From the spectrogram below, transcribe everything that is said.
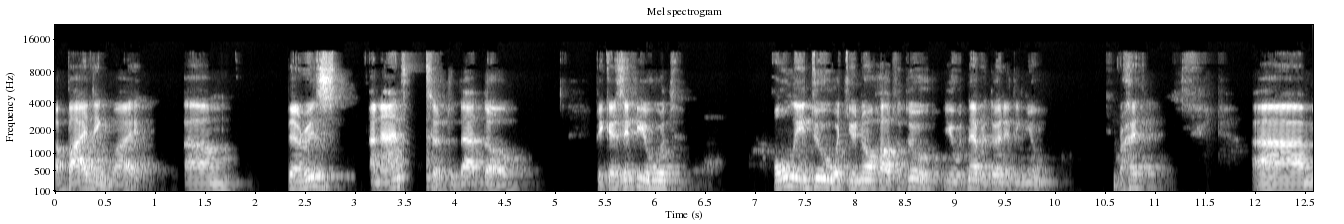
abiding by um, there is an answer to that, though, because if you would only do what you know how to do, you would never do anything new, right? Um,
